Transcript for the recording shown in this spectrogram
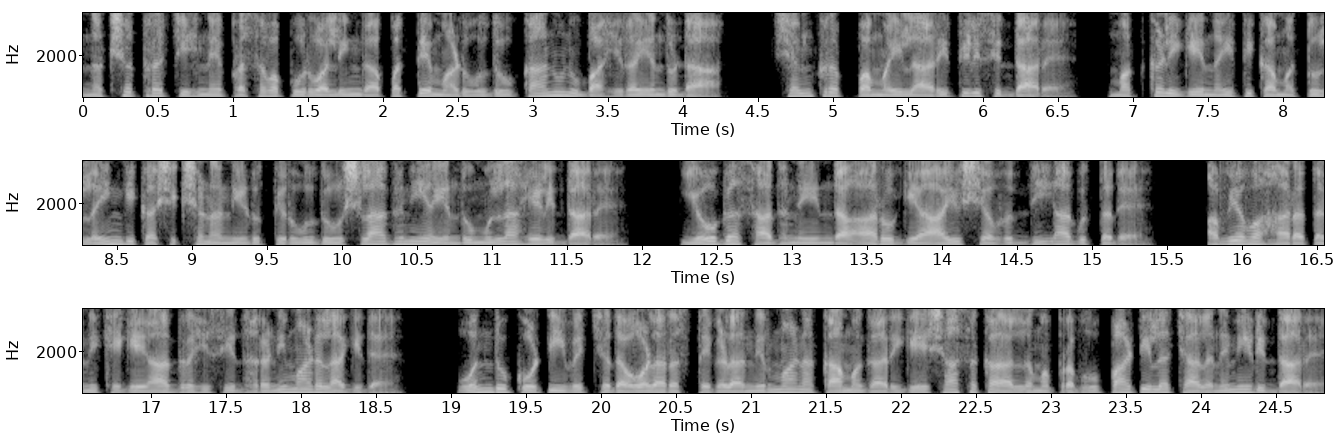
ನಕ್ಷತ್ರ ಚಿಹ್ನೆ ಪ್ರಸವಪೂರ್ವ ಲಿಂಗ ಪತ್ತೆ ಮಾಡುವುದು ಕಾನೂನುಬಾಹಿರ ಎಂದು ಡಾ. ಶಂಕ್ರಪ್ಪ ಮೈಲಾರಿ ತಿಳಿಸಿದ್ದಾರೆ. ಮಕ್ಕಳಿಗೆ ನೈತಿಕ ಮತ್ತು ಲೈಂಗಿಕ ಶಿಕ್ಷಣ ನೀಡುತ್ತಿರುವುದು ಶ್ಲಾಘನೀಯ ಎಂದು ಮುಲ್ಲಾ ಹೇಳಿದ್ದಾರೆ. ಯೋಗ ಸಾಧನೆಯಿಂದ ಆರೋಗ್ಯ, ಆಯುಷ್ಯ ವೃದ್ಧಿಯಾಗುತ್ತದೆ ಅವ್ಯವಹಾರ ತನಿಖೆಗೆ ಆಗ್ರಹಿಸಿ ಧರಣಿ ಮಾಡಲಾಗಿದೆ. ಒಂದು ಕೋಟಿ ವೆಚ್ಚದ ಒಳರಸ್ತೆಗಳ ನಿರ್ಮಾಣ ಕಾಮಗಾರಿಗೆ ಶಾಸಕ ಅಲ್ಲಮಪ್ರಭು ಪಾಟೀಲ ಚಾಲನೆ ನೀಡಿದ್ದಾರೆ.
